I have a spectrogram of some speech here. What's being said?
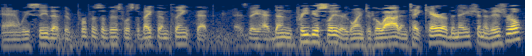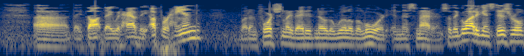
and we see that the purpose of this was to make them think that as they had done previously, they're going to go out and take care of the nation of Israel. Uh, they thought they would have the upper hand, but unfortunately they didn't know the will of the Lord in this matter. And so they go out against Israel,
